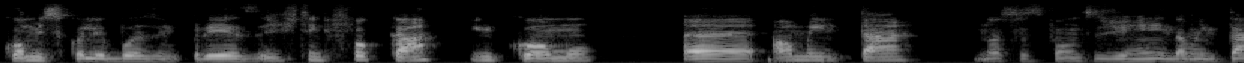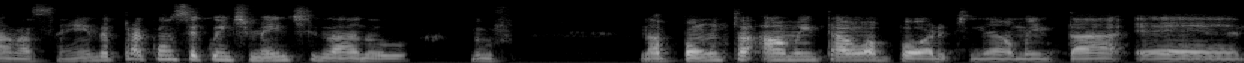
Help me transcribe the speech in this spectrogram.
como escolher boas empresas, a gente tem que focar em como é, aumentar nossas fontes de renda, aumentar nossa renda, para, consequentemente, lá no, no na ponta, aumentar o aporte, né? Aumentar, é,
